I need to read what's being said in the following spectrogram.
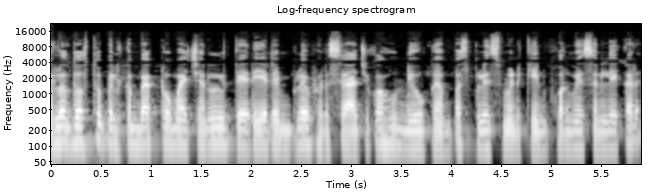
हेलो दोस्तों welcome back to my channel career employ फिर से आ चुका हूँ न्यू कैंपस प्लेसमेंट की इन्फॉर्मेशन लेकर।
